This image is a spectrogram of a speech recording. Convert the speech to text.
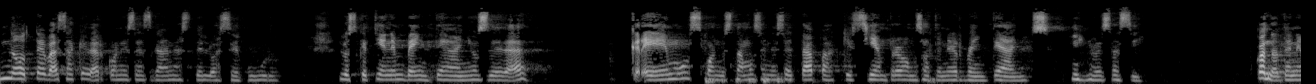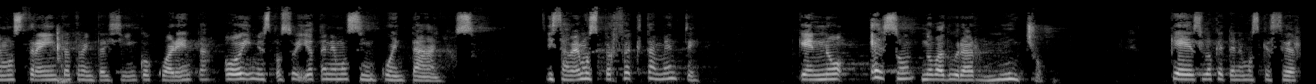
No te vas a quedar con esas ganas, te lo aseguro. Los que tienen 20 años de edad, creemos cuando estamos en esa etapa que siempre vamos a tener 20 años y no es así. Cuando tenemos 30, 35, 40, hoy mi esposo y yo tenemos 50 años y sabemos perfectamente que no eso no va a durar mucho. ¿Qué es lo que tenemos que hacer?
